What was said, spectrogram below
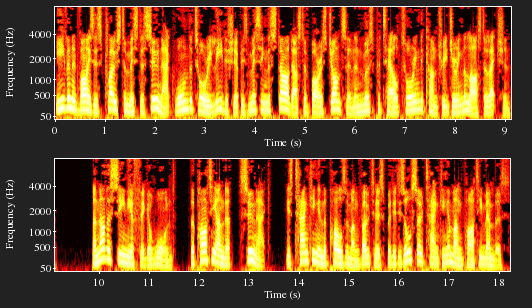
Even advisers close to Mr Sunak warned the Tory leadership is missing the stardust of Boris Johnson and Ms Patel touring the country during the last election. Another senior figure warned, the party under Sunak is tanking in the polls among voters but it is also tanking among party members.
